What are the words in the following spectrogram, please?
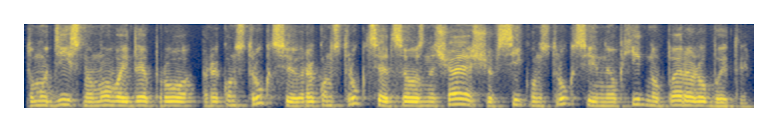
Тому дійсно мова йде про реконструкцію. Реконструкція це означає, що всі конструкції необхідно переробити,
